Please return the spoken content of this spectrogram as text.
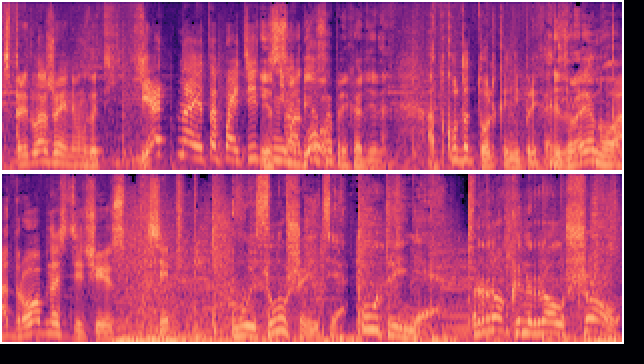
с, предложением. Он говорит, я на это пойти Из не Собеса могу. приходили. Откуда только не приходили. Из районов. Подробности через 7... Вы слушаете «Утреннее рок-н-ролл-шоу»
